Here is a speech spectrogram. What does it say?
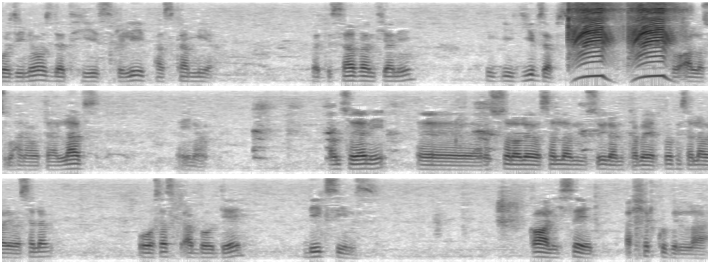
because he knows that his relief has come near but the servant yani he, he gives up so Allah subhanahu wa ta'ala loves أي نعم also يعني uh, Rasul sallallahu alayhi wa sallam سئل عن كبائر Prophet sallallahu alayhi wa sallam was asked about the big sins قال he said الشرك بالله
